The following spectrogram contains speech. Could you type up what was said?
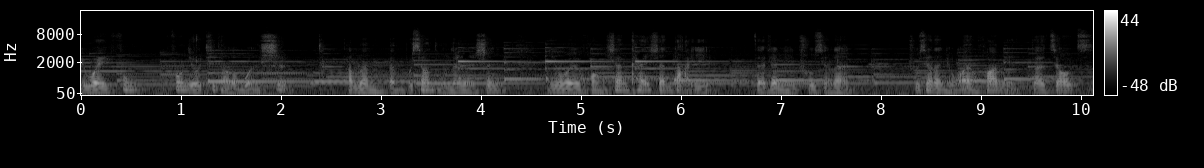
一位风风流倜傥的文士。他们本不相同的人生，因为黄山开山大业，在这里出现了出现了柳暗花明的交集。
